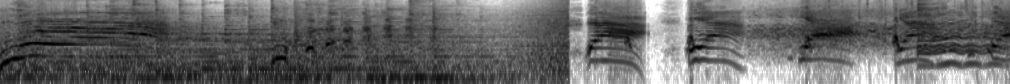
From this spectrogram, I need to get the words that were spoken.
야! 야! 야! 야! 야!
